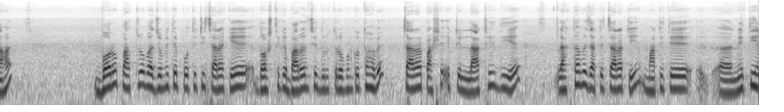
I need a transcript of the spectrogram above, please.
না হয়। বড় পাত্র বা জমিতে প্রতিটি চারাকে দশ থেকে বারো ইঞ্চি দূরত্ব রোপণ করতে হবে। চারার পাশে একটি লাঠি দিয়ে রাখতে হবে যাতে চারাটি মাটিতে নেতিয়ে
